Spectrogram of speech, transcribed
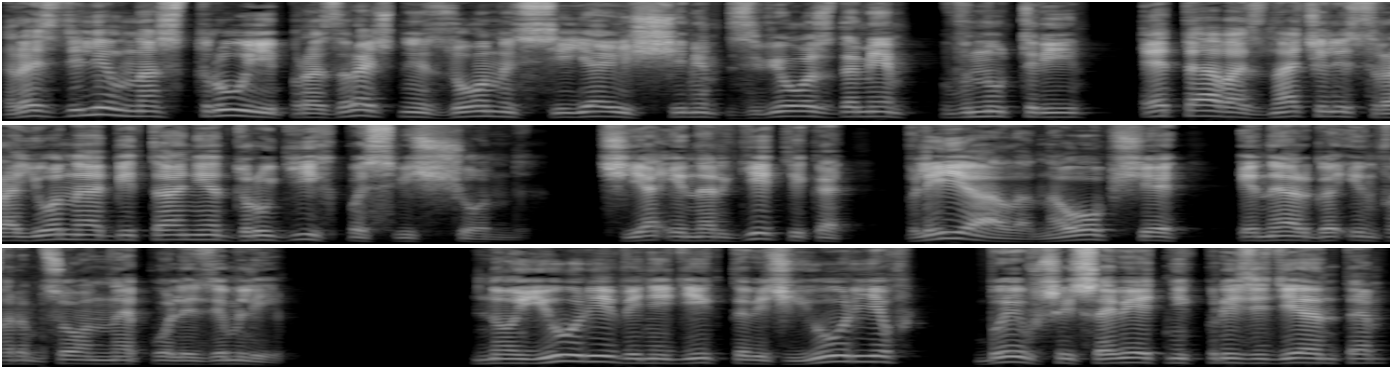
разделил на струи прозрачные зоны с сияющими звездами внутри. Это обозначились районы обитания других посвященных, чья энергетика влияла на общее энергоинформационное поле Земли. Но Юрий Венедиктович Юрьев, бывший советник президента,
